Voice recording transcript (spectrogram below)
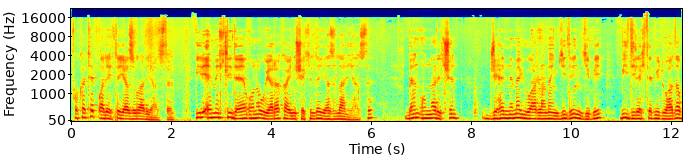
Fakat hep aleyhte yazılar yazdı. Bir emekli de ona uyarak aynı şekilde yazılar yazdı. Ben onlar için cehenneme yuvarlanın gidin gibi bir dilekte bir duada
